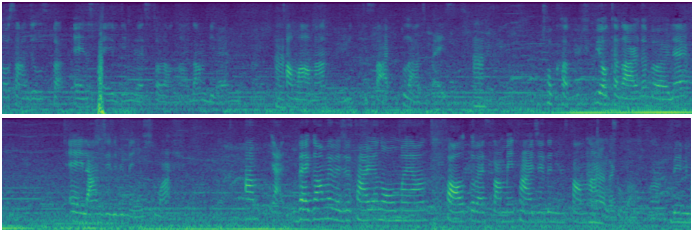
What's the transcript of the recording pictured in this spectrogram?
Los Angeles'ta en sevdiğim restoranlardan biri. Tamamen bitkisel, plant based. Çok hafif, bir o kadar da böyle eğlenceli bir menüsü var. Hem yani vegan ve vejetaryen olmayan, sağlıklı beslenmeyi tercih eden insanlar da çoğunlukla Benim gibi.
